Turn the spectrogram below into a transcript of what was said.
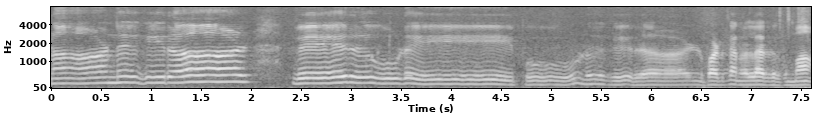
நாணுகிறாள் வேறு உடை பூணுகிறாள். பாட்டு தான் நல்லா இருக்குமா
